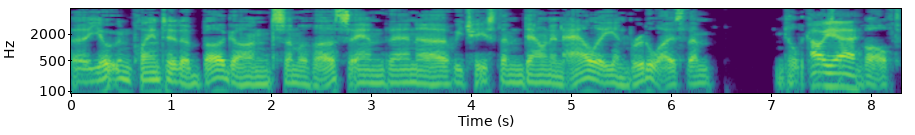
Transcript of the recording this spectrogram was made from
Uh, Jotun planted a bug on some of us, and then uh, we chased them down an alley and brutalized them until the cops Oh, yeah. got involved.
